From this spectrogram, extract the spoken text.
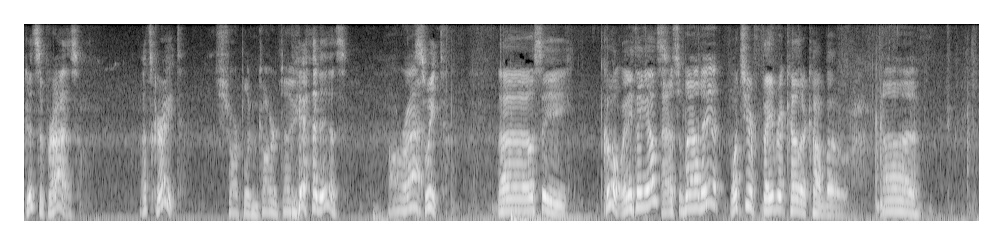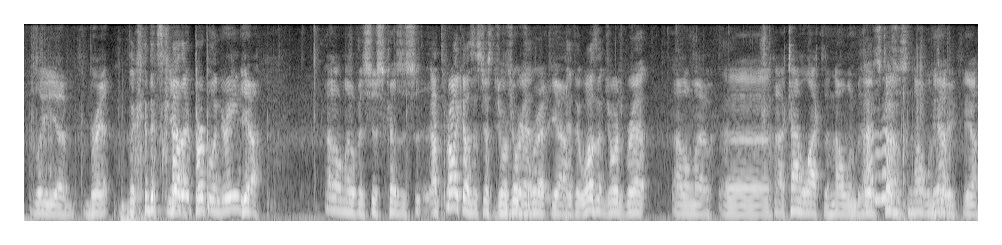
Good surprise. That's great. Sharp looking card too. Yeah, it is. All right. Sweet. Uh, let's see. Cool. Anything else? That's about it. What's your favorite color combo? Uh, the uh, Brett. The, this color, Yeah. purple and green? Yeah. I don't know if it's just because it's uh, That's probably because it's just George, George Brett. Brett. Yeah. If it wasn't George Brett, I don't know. uh, I kind of like the Nolan, but that's because it's Nolan yeah, too. yeah.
